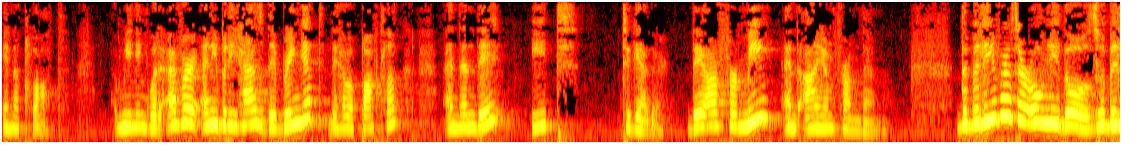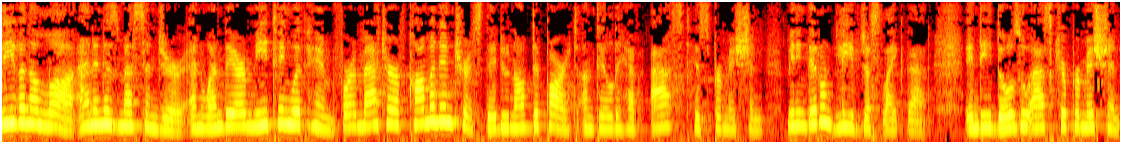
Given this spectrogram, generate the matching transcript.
in a cloth. Meaning whatever anybody has, they bring it, they have a potluck, and then they eat together. They are from me, and I am from them. The believers are only those who believe in Allah and in His Messenger, and when they are meeting with Him for a matter of common interest, they do not depart until they have asked His permission. Meaning they don't leave just like that. Indeed, those who ask your permission,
